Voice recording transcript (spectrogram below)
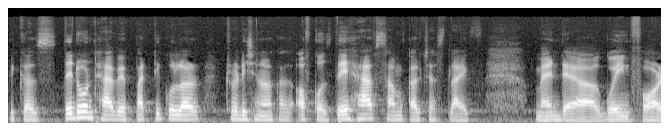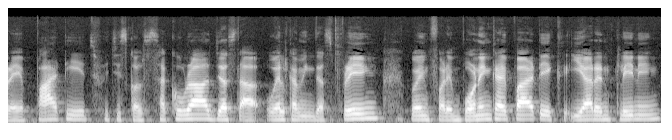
because they don't have a particular traditional. Of course, they have some cultures like meant are going for a party which is called Sakura, just uh, welcoming the spring, going for a Bonenkai party, year-end cleaning.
